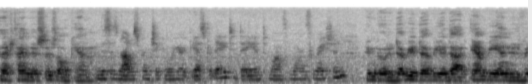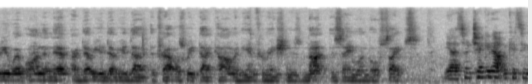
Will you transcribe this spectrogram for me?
the next time this is Oldecam. And this is not a spring chicken, we're here yesterday, today, and tomorrow for more information. You can go to www.mbn News Video Web on the net or www.thetravelsuite.com and the information is not the same on both sites. Yeah, so check it out, because see,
